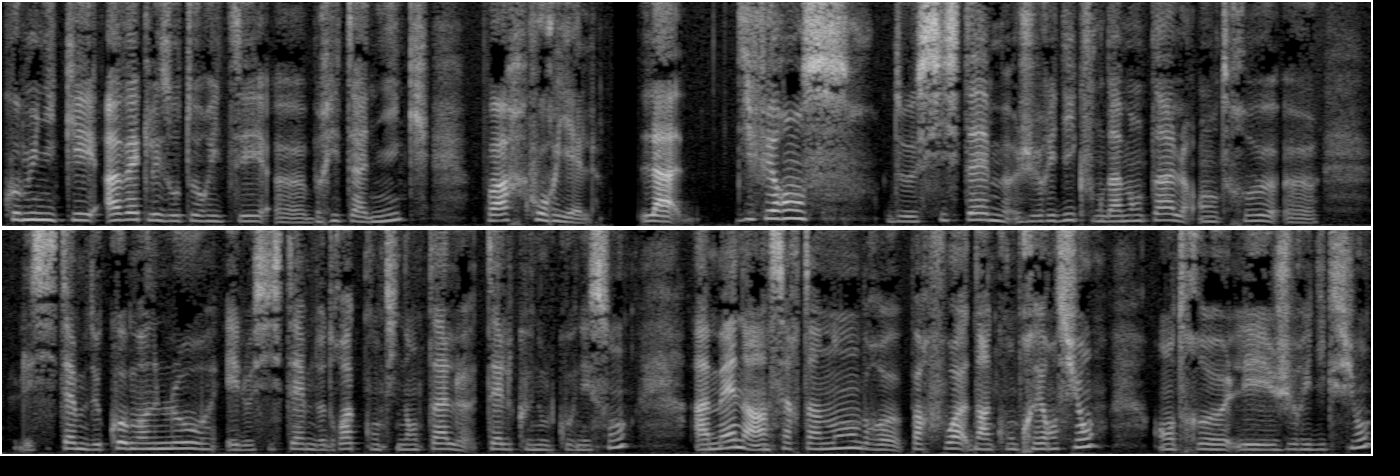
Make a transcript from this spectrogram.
communiquer avec les autorités euh, britanniques par courriel. La différence de système juridique fondamental entre euh, les systèmes de common law et le système de droit continental tel que nous le connaissons amène à un certain nombre parfois d'incompréhensions entre les juridictions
